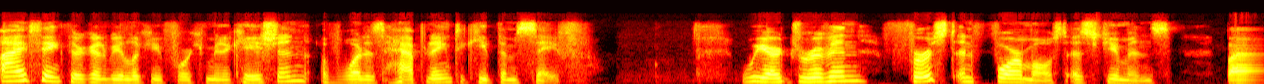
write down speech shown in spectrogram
i think they're going to be looking for communication of what is happening to keep them safe we are driven first and foremost as humans by,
